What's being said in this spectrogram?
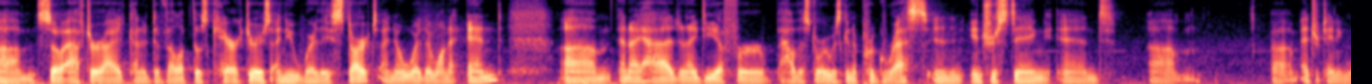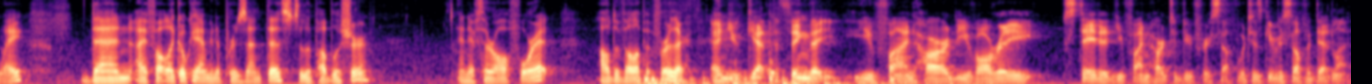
Um, so after I had kind of developed those characters, I knew where they start, I know where they want to end, um, and I had an idea for how the story was going to progress in an interesting and um, um, entertaining way. Then I felt like, okay, I'm going to present this to the publisher, and if they're all for it, I'll develop it further. And you get the thing that you find hard. You've already stated you find hard to do for yourself, which is give yourself a deadline.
